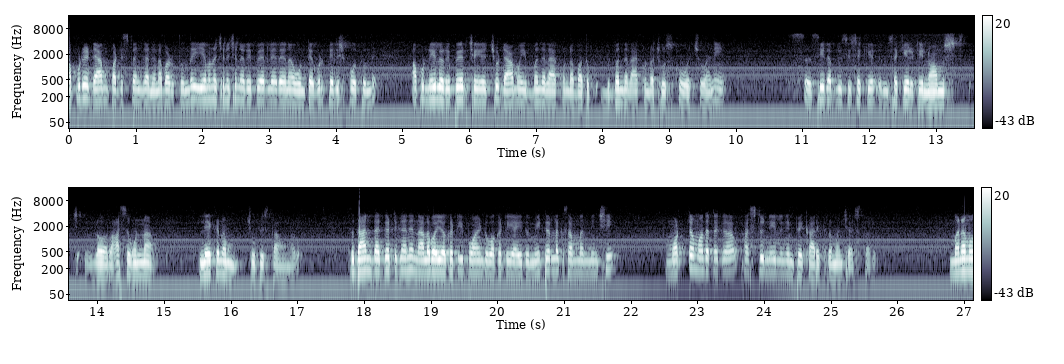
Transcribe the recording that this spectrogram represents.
అప్పుడే డ్యామ్ పటిష్టంగా నిలబడుతుంది. ఏమైనా చిన్న చిన్న రిపేర్లు ఏదైనా ఉంటే కూడా తెలిసిపోతుంది. అప్పుడు నీళ్ళు రిపేర్ చేయొచ్చు డ్యాము ఇబ్బంది లేకుండా బతుకు ఇబ్బంది లేకుండా చూసుకోవచ్చు అని సిడబ్ల్యూసి సెక్యూ సెక్యూరిటీ నామ్స్లో రాసి ఉన్న లేఖనం చూపిస్తూ ఉన్నారు. సో దాని తగ్గట్టుగానే నలభై ఒకటి పాయింట్ ఒకటి ఐదు మీటర్లకు సంబంధించి మొట్టమొదటగా ఫస్ట్ నీళ్ళు నింపే కార్యక్రమం చేస్తారు. మనము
